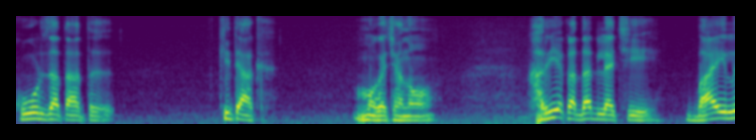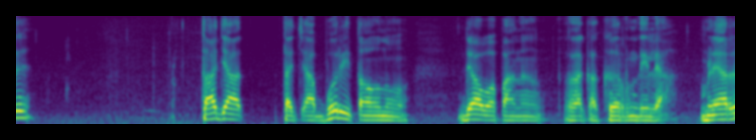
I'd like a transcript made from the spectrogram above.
कूड जातात. कित्याक? मोगाच्यानो हर एका दादल्याची बायल ताज्या ताच्या बरी तावन देवा बापान ताका करून दिल्या. म्हळ्यार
